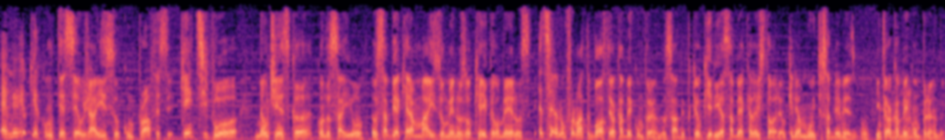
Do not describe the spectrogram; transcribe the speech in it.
é, meio que aconteceu já isso com Prophecy. Quem, tipo, não tinha scan quando saiu, eu sabia que era mais ou menos ok, pelo menos. E saiu num formato bosta e eu acabei comprando, sabe? Porque eu queria saber aquela história, eu queria muito saber mesmo. Então eu acabei acabei uhum. comprando.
